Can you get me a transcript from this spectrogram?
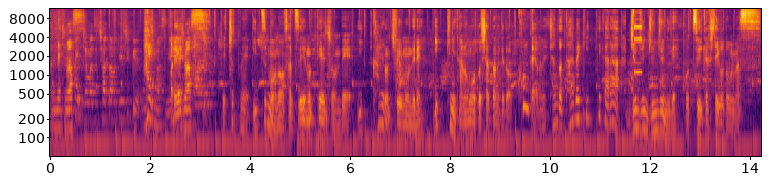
お願いします。はい、じゃあまずチャートも定食お願いしますね。はい、お願いします。えちょっとね、いつもの撮影のテンションで、1回の注文でね、一気に頼もうとしちゃったんだけど、今回はね、ちゃんと食べきってから、順々順々にね、こう追加していこうと思います。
